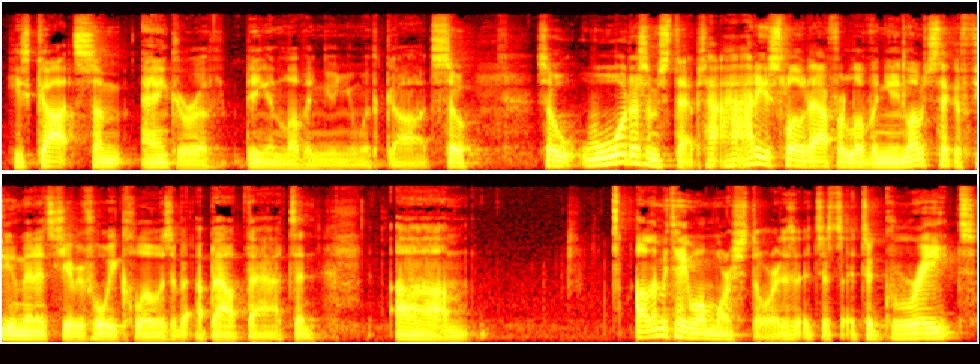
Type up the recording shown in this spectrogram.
he's got some anchor of being in loving union with God. So. So, what are some steps? How, how do you slow down for loving union? Let's take a few minutes here before we close about, about that. And um, uh, let me tell you one more story. It's just it's a great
